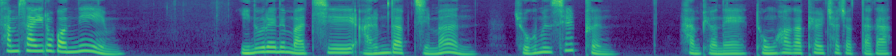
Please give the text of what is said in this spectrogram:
3415번님, 이 노래는 마치 아름답지만 조금은 슬픈 한 편의 동화가 펼쳐졌다가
